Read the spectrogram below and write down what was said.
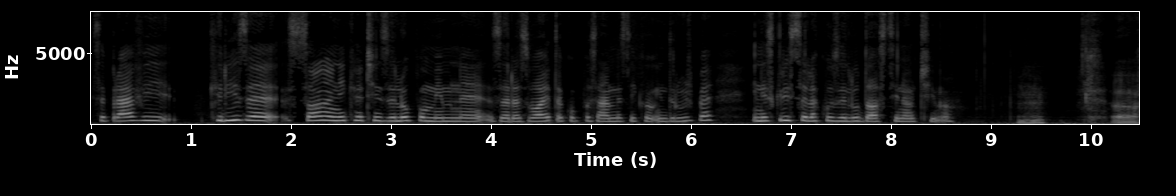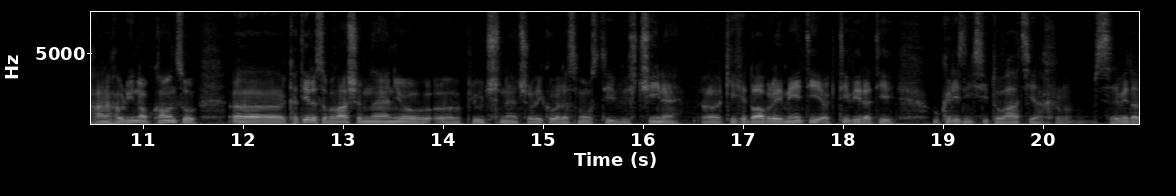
Se pravi, krize so na nek način zelo pomembne za razvoj tako posameznikov in družbe in iz kriz se lahko zelo dosti naučimo. Mhm. Uh, Hanna Havlina, ob koncu, uh, katere so po vašem mnenju uh, ključne človekove lasnosti, veščine, uh, ki jih je dobro imeti, aktivirati v kriznih situacijah? Seveda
